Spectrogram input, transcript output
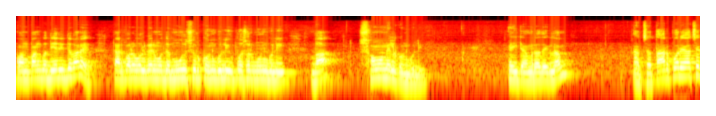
কম্পাঙ্ক দিয়ে দিতে পারে, তারপরে বলবে এর মধ্যে মূল সুর কোনগুলি, উপসুর কোনগুলি বা সমমেল কোনগুলি। এইটা আমরা দেখলাম। আচ্ছা তারপরে আছে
